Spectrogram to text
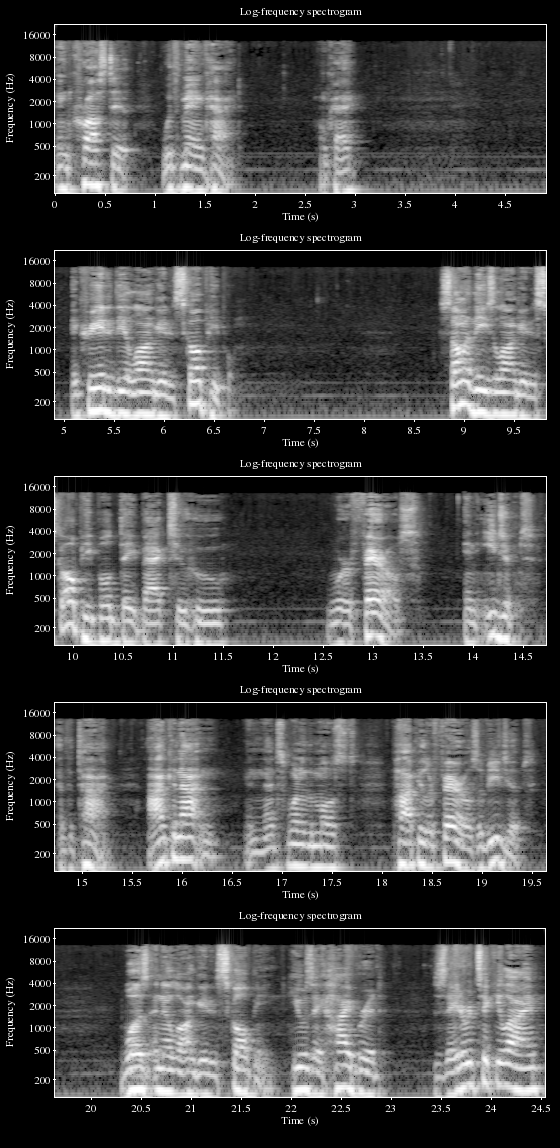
and crossed it with mankind. Okay? It created the elongated skull people. Some of these elongated skull people date back to who were pharaohs in Egypt at the time. Akhenaten, and that's one of the most popular pharaohs of Egypt, was an elongated skull being. He was a hybrid Zeta Reticuli,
